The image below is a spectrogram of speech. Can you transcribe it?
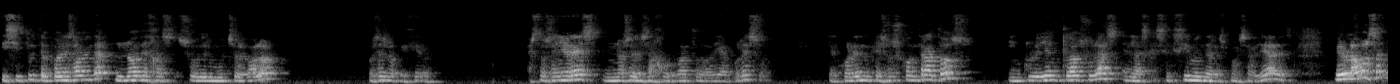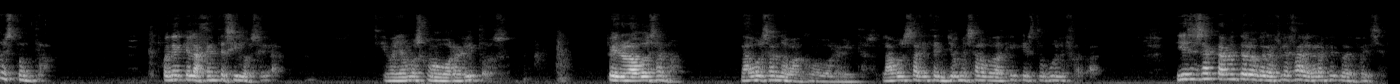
Y si tú te pones a vender, no dejas subir mucho el valor. Pues es lo que hicieron. A estos señores no se les ha juzgado todavía por eso. Recuerden que esos contratos incluyen cláusulas en las que se eximen de responsabilidades. Pero la bolsa no es tonta. Puede que la gente sí lo sea. Y vayamos como borreguitos. Pero la bolsa no. La bolsa no va como borreguitos. La bolsa dicen yo me salgo de aquí que esto huele fatal. Y es exactamente lo que refleja el gráfico de Pfizer.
